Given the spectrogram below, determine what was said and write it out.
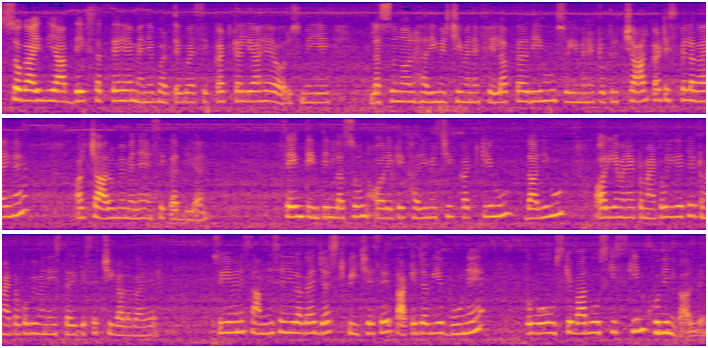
सो so गाइज़ ये आप देख सकते हैं, मैंने भरते को ऐसे कट कर लिया है और इसमें ये लहसुन और हरी मिर्ची मैंने फिलअप कर दी हूँ सो ये मैंने टोटल चार कट इस पर लगाए हैं और चारों में मैंने ऐसे कर दिया है। सेम तीन तीन लहसुन और एक एक हरी मिर्ची कट की हूँ, डाली हूँ और ये मैंने टोमेटो लिए थे टोमेटो को भी मैंने इस तरीके से चीरा लगाया है। सो ये मैंने सामने से नहीं लगाया जस्ट पीछे से, ताकि जब ये भूने तो वो उसके बाद वो उसकी स्किन खुद ही निकाल दे।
